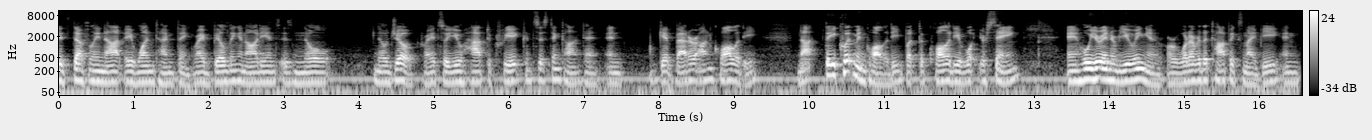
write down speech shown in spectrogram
it's definitely not a one-time thing right? Building an audience is no no joke right? So you have to create consistent content and get better on quality not the equipment quality but the quality of what you're saying and who you're interviewing or, or whatever the topics might be and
